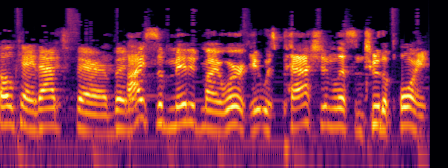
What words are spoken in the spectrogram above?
Okay, that's fair, but I submitted my work. It was passionless and to the point.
